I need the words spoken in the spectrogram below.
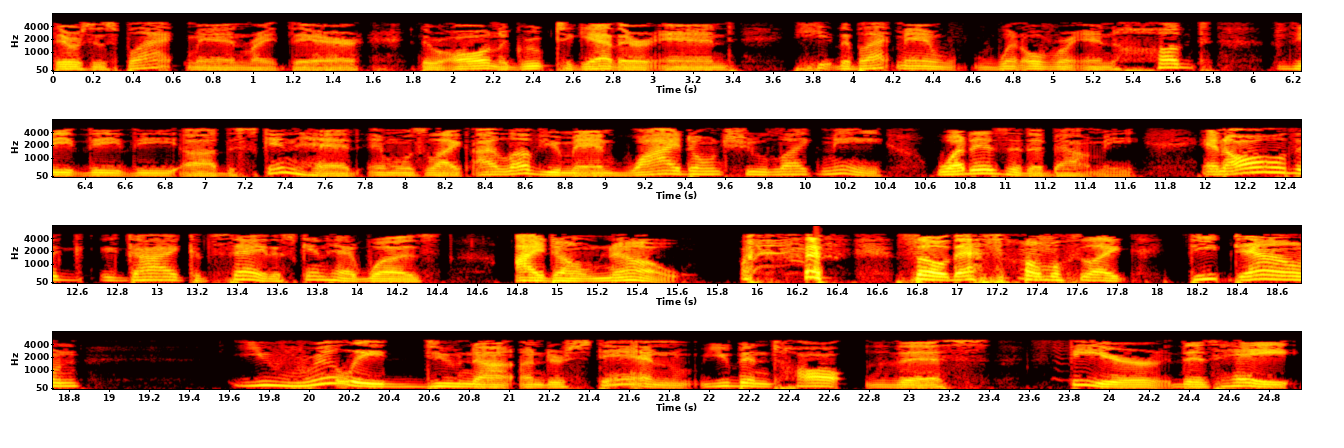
there was this black man right there. They were all in a group together and he the black man went over and hugged the the the uh the skinhead and was like I love you man. Why don't you like me? What is it about me? And all the guy could say the skinhead was I don't know. So that's almost like deep down you really do not understand. You've been taught this fear, this hate,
